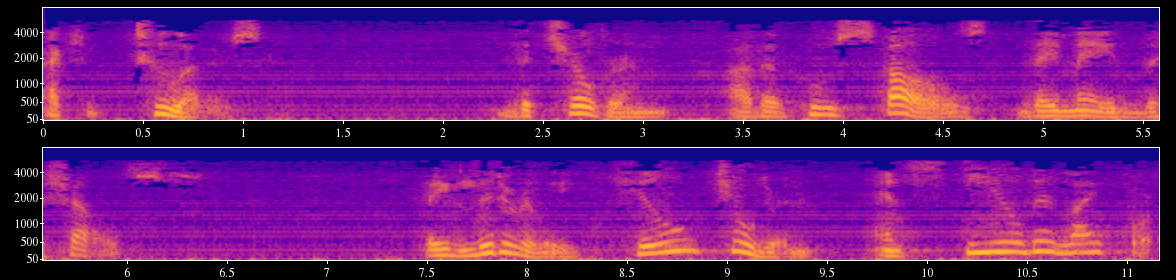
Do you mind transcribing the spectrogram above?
Actually, two others. The children out of whose skulls they made the shells. They literally kill children and steal their life force.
